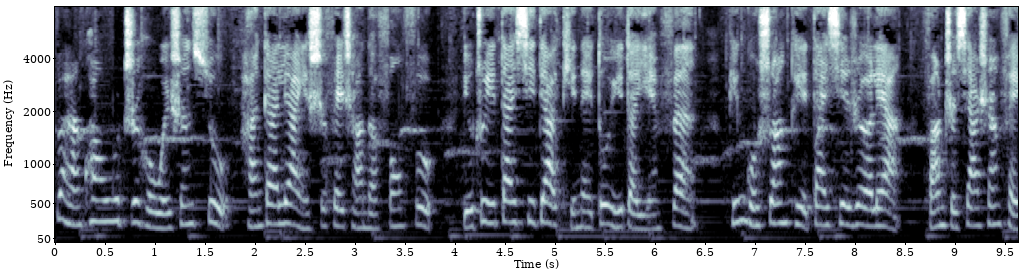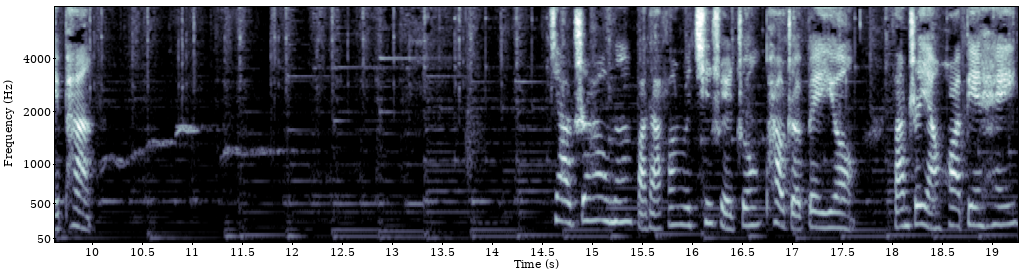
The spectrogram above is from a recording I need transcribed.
富含矿物质和维生素，含钙量也是非常的丰富，有助于代谢掉体内多余的盐分。苹果霜可以代谢热量，防止下身肥胖。切好之后呢，把它放入清水中泡着备用，防止氧化变黑。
